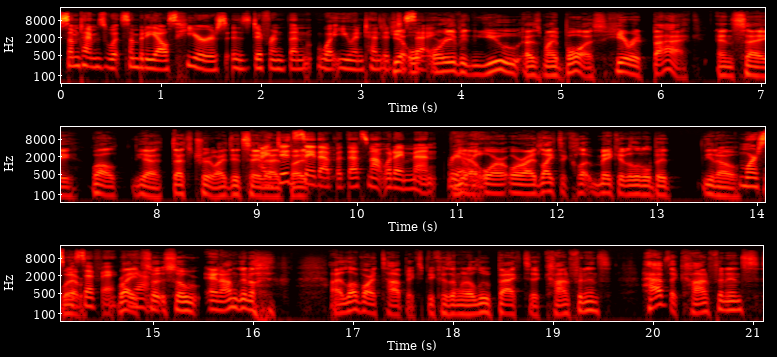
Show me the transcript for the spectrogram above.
sometimes what somebody else hears is different than what you intended Yeah, to or, say. or even you as my boss hear it back and say, "Well, yeah, that's true. I did say that." I did but, say that, but that's not what I meant, really. Yeah, or or I'd like to cl- make it a little bit, you know, More whatever. specific, Right. yeah. So so and I'm going to I love our topics because I'm going to loop back to confidence. Have the confidence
